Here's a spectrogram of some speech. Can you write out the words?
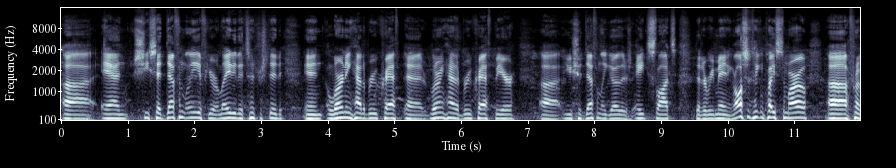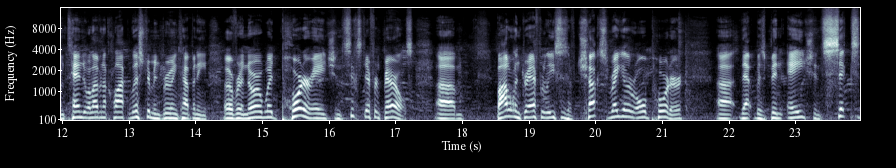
Uh, and she said, definitely, if you're a lady that's interested in learning how to brew craft, uh, learning how to brew craft beer, uh, you should definitely go. There's eight slots that are remaining. Also taking place tomorrow uh, from 10 to 11 o'clock, Listermann Brewing Company over in Norwood, porter aged in six different barrels. Um, bottle and draft releases of Chuck's regular old porter. Uh, that was been aged in six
